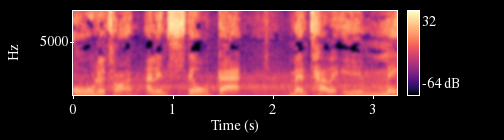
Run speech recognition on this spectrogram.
all the time and instilled that mentality in me.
